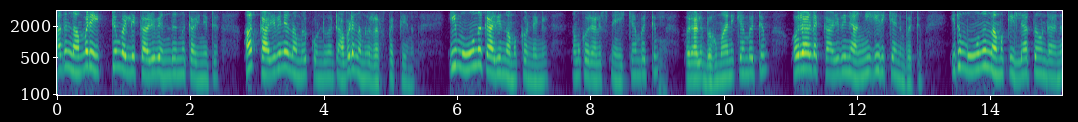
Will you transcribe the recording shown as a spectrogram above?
അത്. നമ്മുടെ ഏറ്റവും വലിയ കഴിവ് എന്തെന്ന് കഴിഞ്ഞിട്ട് ആ കഴിവിനെ നമ്മൾ കൊണ്ടുവന്നിട്ട് അവിടെ നമ്മൾ റെസ്പെക്റ്റ് ചെയ്യണം. ഈ മൂന്ന് കാര്യം നമുക്കുണ്ടെങ്കിൽ നമുക്ക് ഒരാളെ സ്നേഹിക്കാൻ പറ്റും ഒരാളെ ബഹുമാനിക്കാൻ പറ്റും ഒരാളുടെ കഴിവിനെ അംഗീകരിക്കാനും പറ്റും. ഇത് മൂന്നും നമുക്കില്ലാത്തതുകൊണ്ടാണ്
